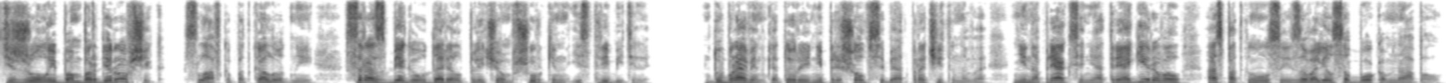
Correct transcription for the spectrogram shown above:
Тяжелый бомбардировщик, Славка подколодный, с разбега ударил плечом в Шуркин истребитель. Дубравин, который не пришел в себя от прочитанного, не напрягся, не отреагировал, а споткнулся и завалился боком на пол.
